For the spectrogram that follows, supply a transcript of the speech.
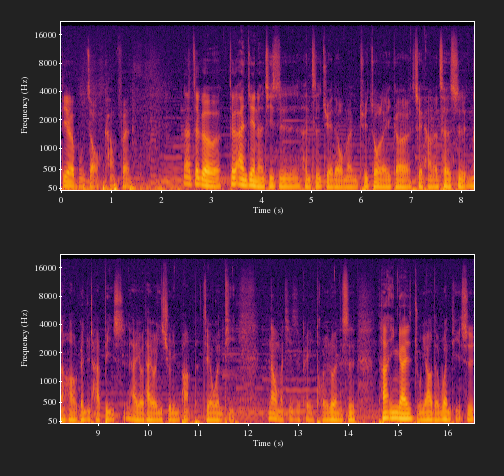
第二步骤亢奋。那这个这个案件呢，其实很直觉的，我们去做了一个血糖的测试，然后根据他病史，还有他有 insulin pump 这些问题，那我们其实可以推论的是，他应该主要的问题是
